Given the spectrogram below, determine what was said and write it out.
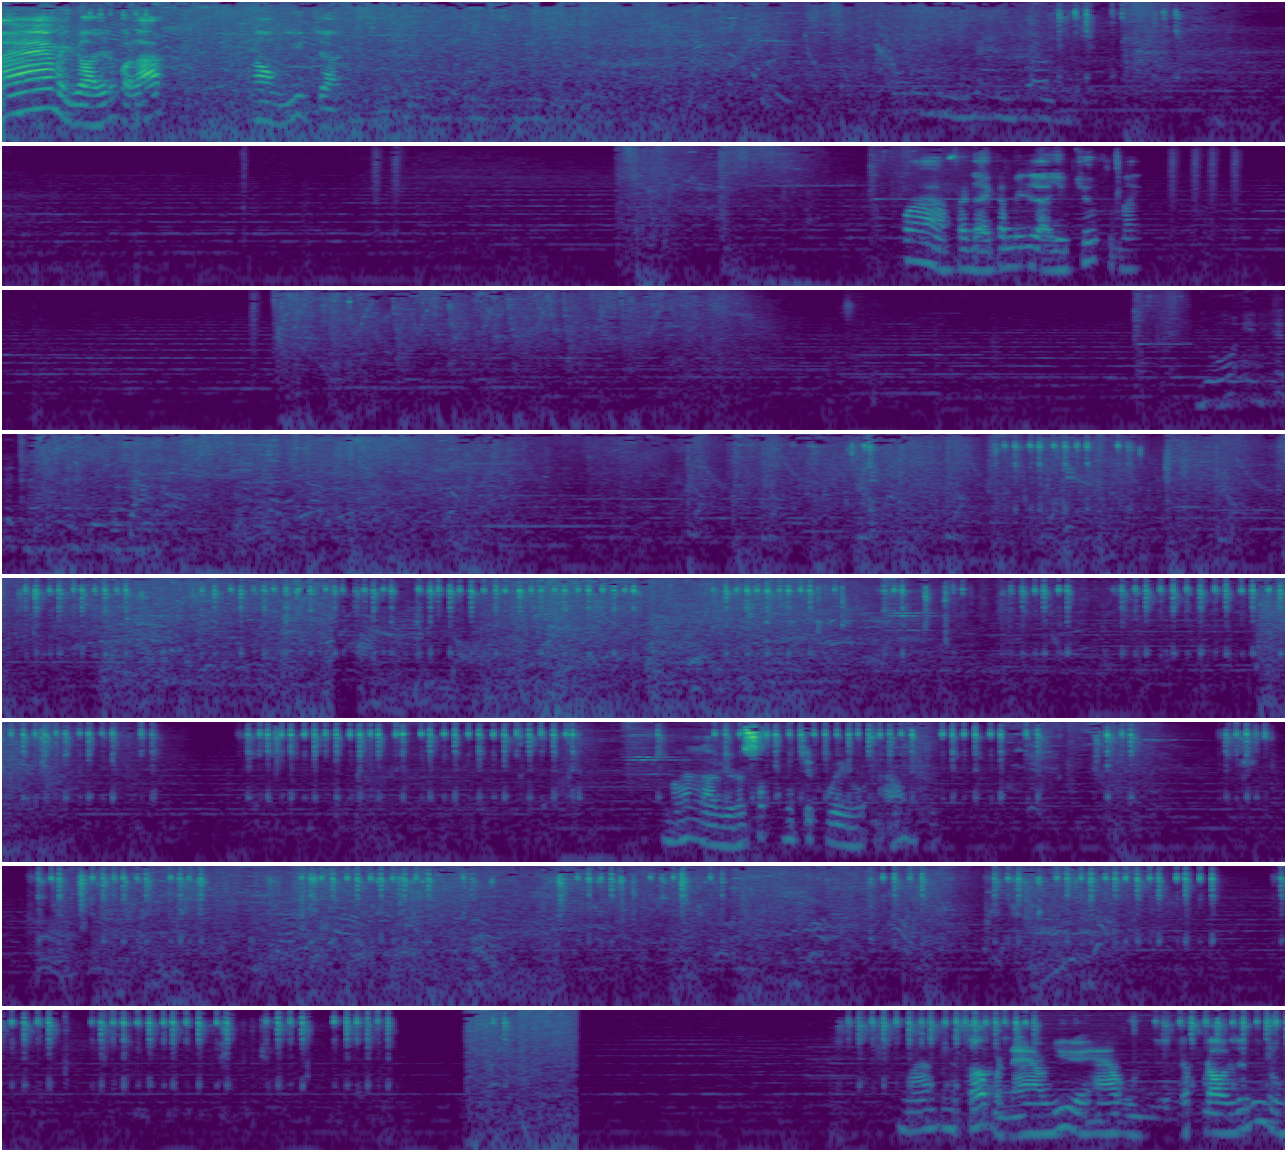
Má, mày gời nó flash lát ngon dưới trời. Wow, phải đợi Camille lợi vô trước mày nó sốc nó chết queo ảo má nó top mình ao dưới ao ui, gấp đôi lính luôn.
